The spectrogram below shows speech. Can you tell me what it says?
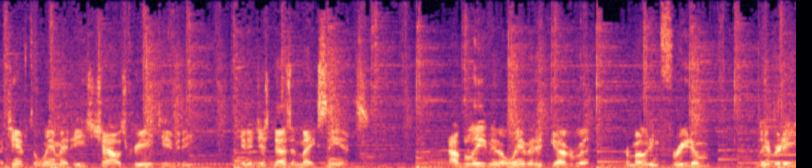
attempts to limit each child's creativity, and it just doesn't make sense. I believe in a limited government, promoting freedom, liberty,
